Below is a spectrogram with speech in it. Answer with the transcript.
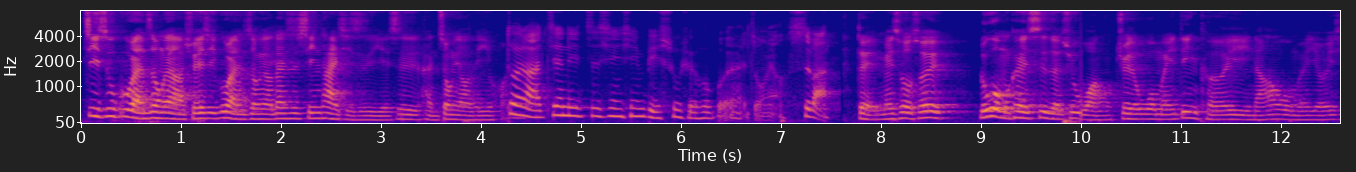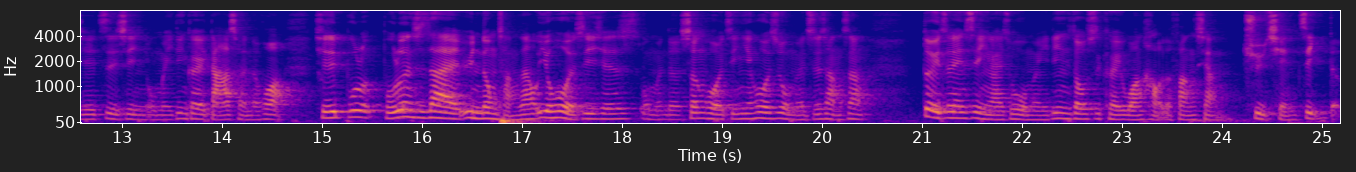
技术固然重要，学习固然重要，但是心态其实也是很重要的一环。对啦，建立自信心比数学会不会还重要？是吧？对，没错。所以如果我们可以试着去往觉得我们一定可以，然后我们有一些自信，我们一定可以达成的话，其实不论不论是在运动场上，又或者是一些我们的生活经验，或者是我们的职场上，对于这件事情来说，我们一定都是可以往好的方向去前进的。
